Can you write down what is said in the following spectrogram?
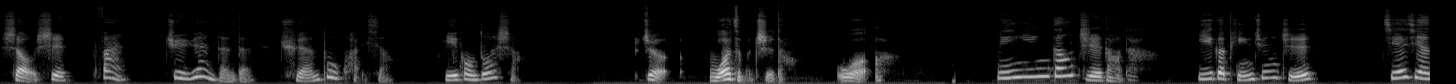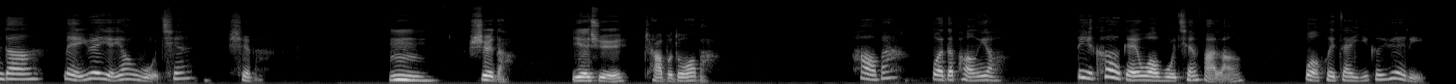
首饰、饭、剧院等等全部款项，一共多少？这我怎么知道？我。您应当知道的，一个平均值，节俭的每月也要五千，是吧？嗯，是的，也许差不多吧。好吧，我的朋友，立刻给我五千法郎，我会在一个月里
